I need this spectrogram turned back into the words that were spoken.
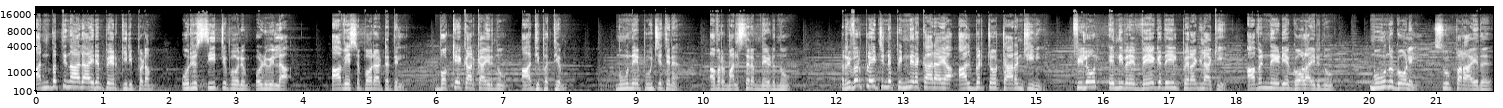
അൻപത്തിനാലായിരം പേർക്ക് ഇരിപ്പിടം. ഒരു സീറ്റ് പോലും ഒഴിവില്ല. ആവേശ പോരാട്ടത്തിൽ ബൊക്കേക്കാർക്കായിരുന്നു ആധിപത്യം. മൂന്നേ പൂജ്യത്തിന് അവർ മത്സരം നേടുന്നു. റിവർ പ്ലേറ്റിന്റെ പിൻനിരക്കാരായ ആൽബർട്ടോ ടാറന്റീനി ഫിലോൽ എന്നിവരെ വേഗതയിൽ പിറകിലാക്കി അവൻ നേടിയ ഗോളായിരുന്നു മൂന്ന് ഗോളിൽ സൂപ്പറായത്.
